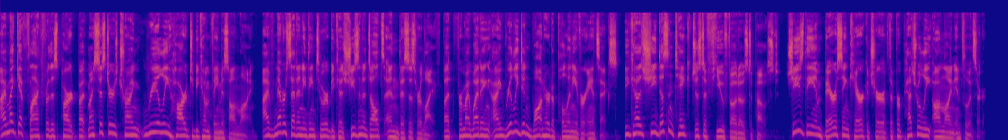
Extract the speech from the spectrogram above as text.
I might get flack for this part, but my sister is trying really hard to become famous online. I've never said anything to her because she's an adult and this is her life. But for my wedding, I really didn't want her to pull any of her antics. Because she doesn't take just a few photos to post. She's the embarrassing caricature of the perpetually online influencer.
